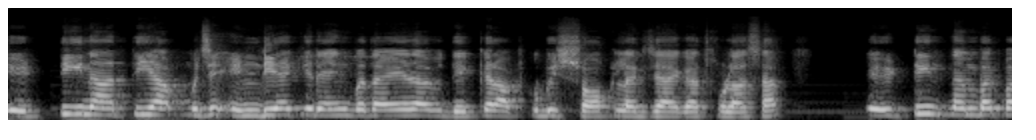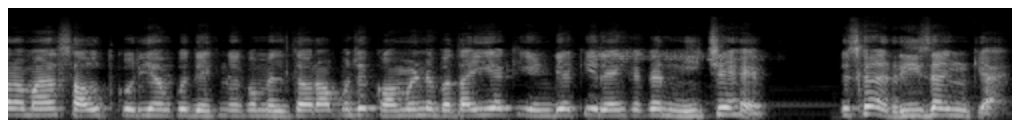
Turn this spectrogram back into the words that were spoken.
18 आती है। आप मुझे इंडिया की रैंक बताइए देखकर आपको भी शौक लग जाएगा थोड़ा सा एटीन नंबर पर हमारा साउथ कोरिया को देखने को मिलता है और आप मुझे कमेंट में बताइए कि इंडिया की रैंक अगर नीचे है, इसका रीजन क्या है?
